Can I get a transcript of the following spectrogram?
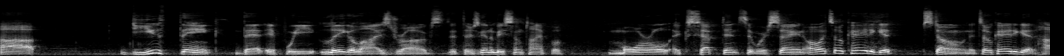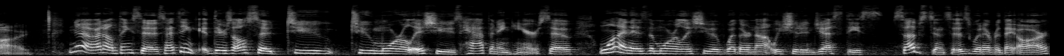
uh, do you think that if we legalize drugs, that there's going to be some type of moral acceptance that we're saying, oh, it's okay to get stone. It's okay to get high. No, I don't think so. So I think there's also two two moral issues happening here. So one is the moral issue of whether or not we should ingest these substances, whatever they are,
